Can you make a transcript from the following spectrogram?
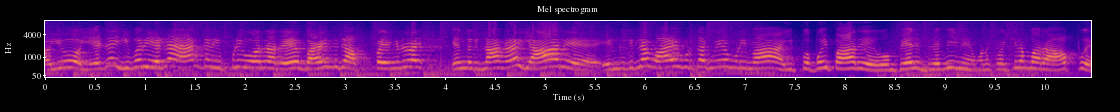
ஐயோ என்ன இவர் என்ன ஆங்கர் இப்படி ஓடுறாரு? பயந்துட்டு அப்ப எங்கிட்ட எங்க நாங்க யாரு? எங்ககிட்ட வாயை கொடுத்தா மீற முடியுமா? இப்ப போய் பாரு உன் பேரு பிரவீன். உனக்கு வைக்கிறேன் பாரு ஆப்பு.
